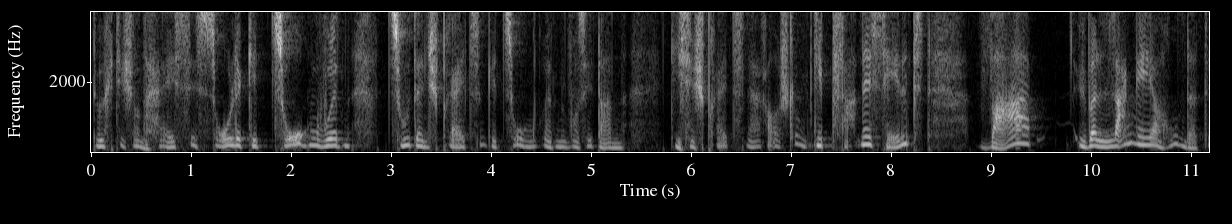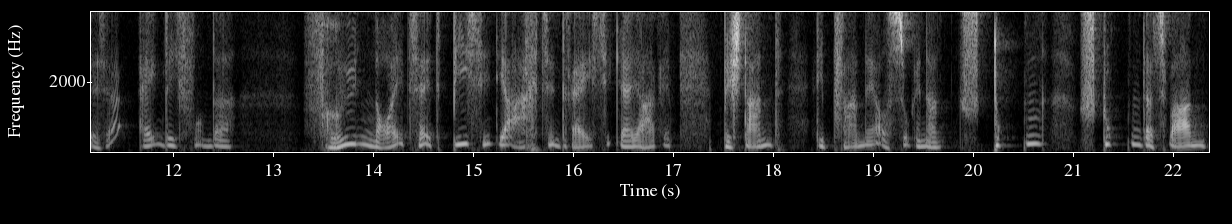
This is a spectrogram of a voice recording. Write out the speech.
durch die schon heiße Sohle gezogen wurden, zu den Spreizen gezogen wurden, wo sie dann diese Spreizen herausschlugen. Die Pfanne selbst war über lange Jahrhunderte, also eigentlich von der frühen Neuzeit bis in die 1830er Jahre, bestand die Pfanne aus sogenannten Stucken. Stucken, das waren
